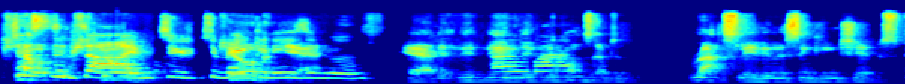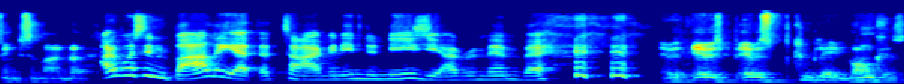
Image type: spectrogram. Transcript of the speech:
pure, just in time pure, to to pure, make an easy yeah, move. Yeah, the, the, the, oh, wow. the, concept of rats leaving the sinking ship springs to mind. But I was in Bali at the time in Indonesia. I remember. it, was, it was it was completely bonkers.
